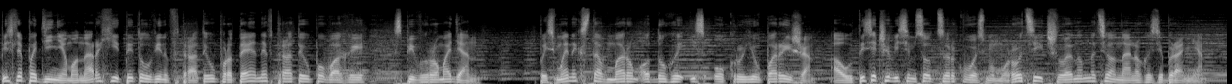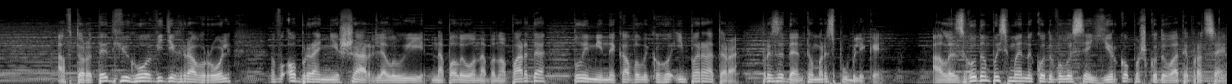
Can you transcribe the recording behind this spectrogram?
Після падіння монархії титул він втратив, проте не втратив поваги співгромадян. Письменник став мером одного із округів Парижа, а у 1848 році членом національного зібрання. Авторитет Гюго відіграв роль в обранні Шарля Луї Наполеона Бонапарда, племінника великого імператора, президентом республіки. Але згодом письменнику довелося гірко пошкодувати про це.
